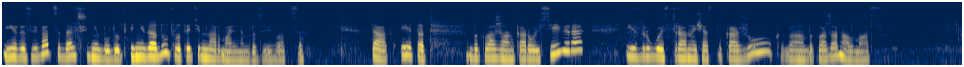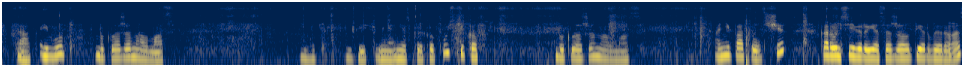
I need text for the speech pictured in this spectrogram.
и развиваться дальше не будут. И не дадут вот этим нормальным развиваться. Так, этот баклажан король севера. И с другой стороны сейчас покажу баклажан алмаз. Так, и вот баклажан алмаз. Вот здесь у меня несколько кустиков. Баклажан алмаз. Они потолще. Король севера я сажала первый раз.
